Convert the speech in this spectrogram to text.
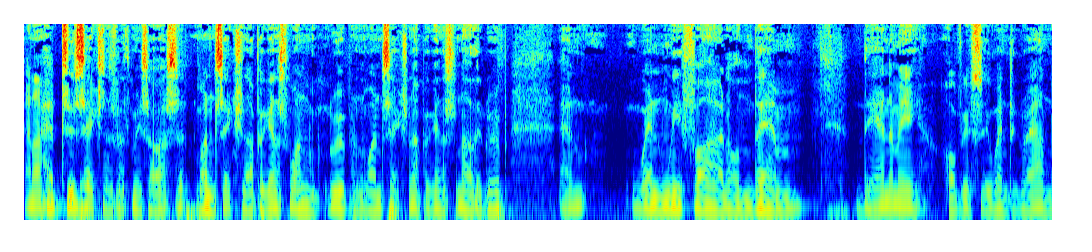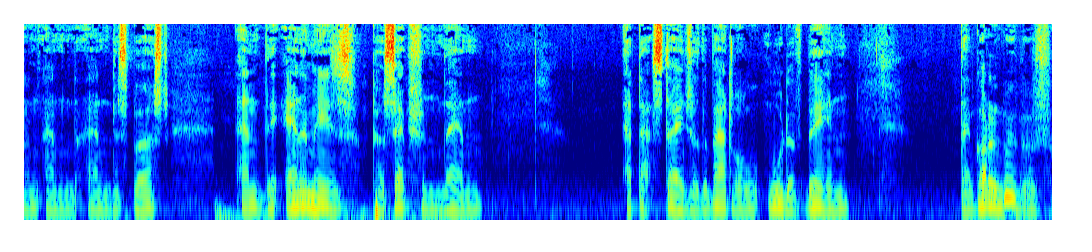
And I had two sections with me, so I set one section up against one group and one section up against another group. And when we fired on them, the enemy obviously went to ground and, and, and dispersed. And the enemy's perception then, at that stage of the battle, would have been they've got a group of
